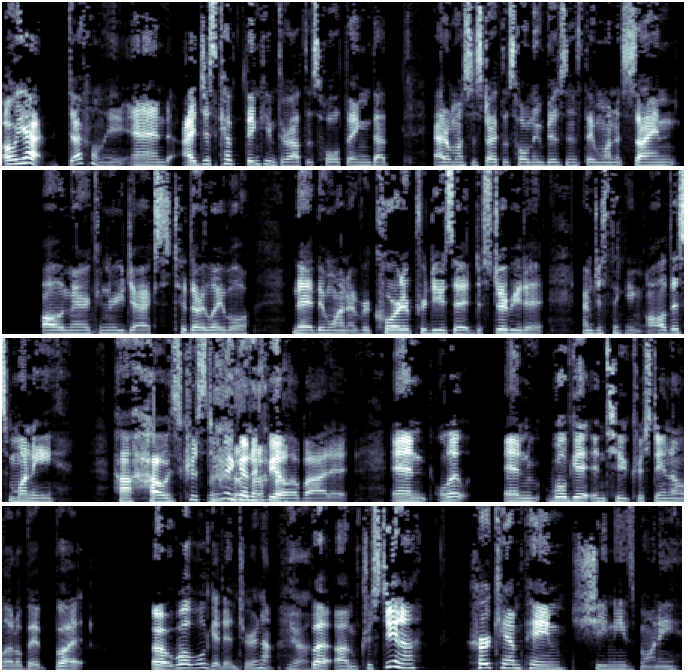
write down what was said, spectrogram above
oh yeah definitely and i just kept thinking throughout this whole thing that adam wants to start this whole new business they want to sign all american rejects to their label they, they want to record it produce it distribute it i'm just thinking all this money how, how is Christina going to feel about it? And let, and we'll get into Christina a little bit, but uh, well, we'll get into her now. Yeah. But um, Christina, her campaign, she needs money,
